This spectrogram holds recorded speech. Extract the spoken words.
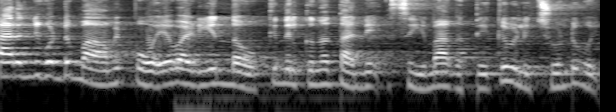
കരഞ്ഞുകൊണ്ട് മാമി പോയ വഴിയിൽ നോക്കി നിൽക്കുന്ന തന്നെ സീമ അകത്തേക്ക് വിളിച്ചുകൊണ്ടുപോയി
